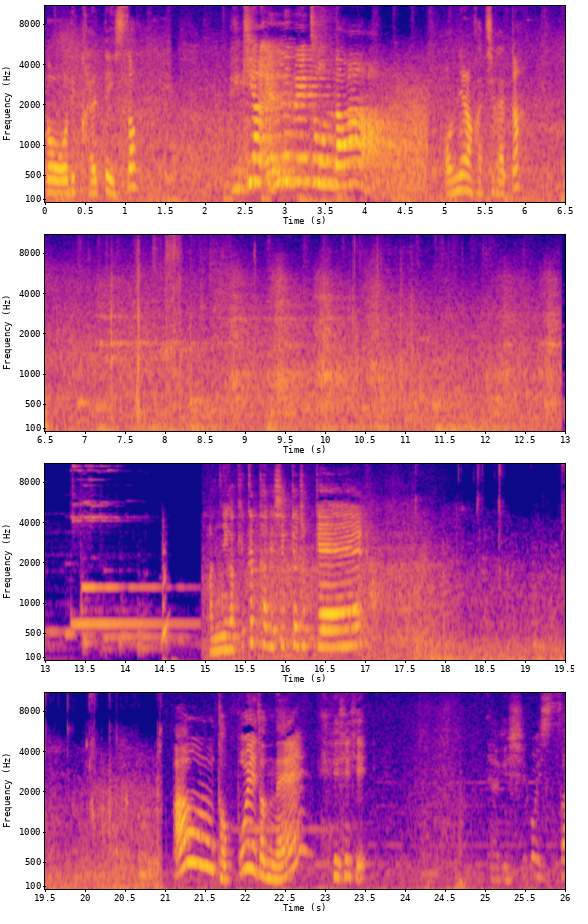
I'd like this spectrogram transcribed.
너 어디 갈 데 있어? 비키야 엘리베이터 온다 언니랑 같이 갈까? 언니가 깨끗하게 씻겨줄게. 더 뽀해졌네. 여기 쉬고 있어.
